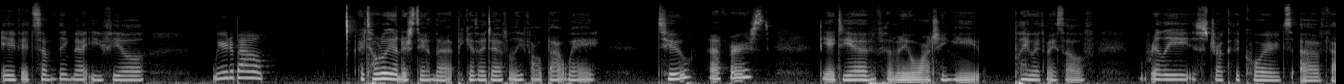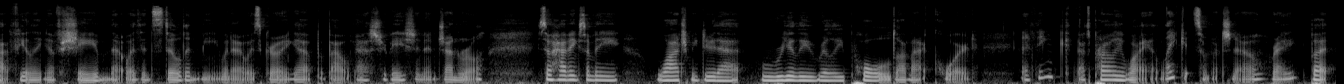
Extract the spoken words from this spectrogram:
If it's something that you feel weird about, I totally understand that because I definitely felt that way too at first. The idea of somebody watching me play with myself really struck the chords of that feeling of shame that was instilled in me when I was growing up about masturbation in general. So having somebody watch me do that really, really pulled on that chord. I think that's probably why I like it so much now, right? But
